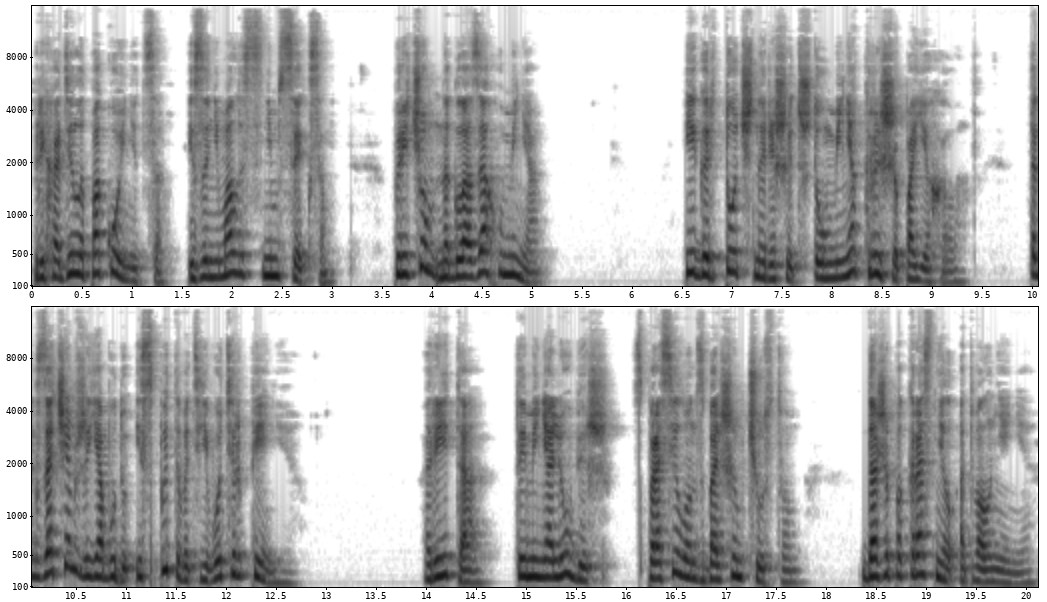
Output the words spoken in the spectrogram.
приходила покойница и занималась с ним сексом причем на глазах у меня. Игорь точно решит, что у меня крыша поехала. Так зачем же я буду испытывать его терпение? «Рита, ты меня любишь?» — спросил он с большим чувством. Даже покраснел от волнения.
